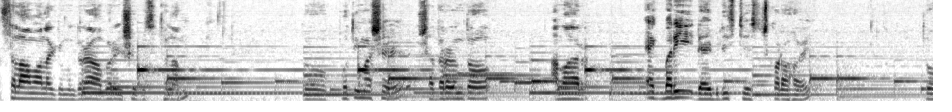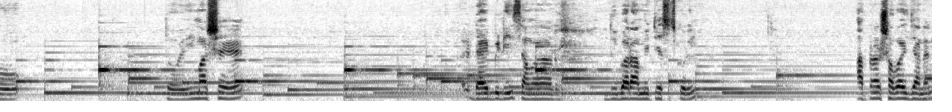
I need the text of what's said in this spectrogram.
আসসালামু আলাইকুম বন্ধুরা আবার এসে উপস্থিত হলাম। তো প্রতি মাসে সাধারণত আমার একবারই ডায়াবেটিস টেস্ট করা হয়। তো তো এই মাসে ডায়াবেটিস আমার দুবার আমি টেস্ট করি। আপনারা সবাই জানেন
